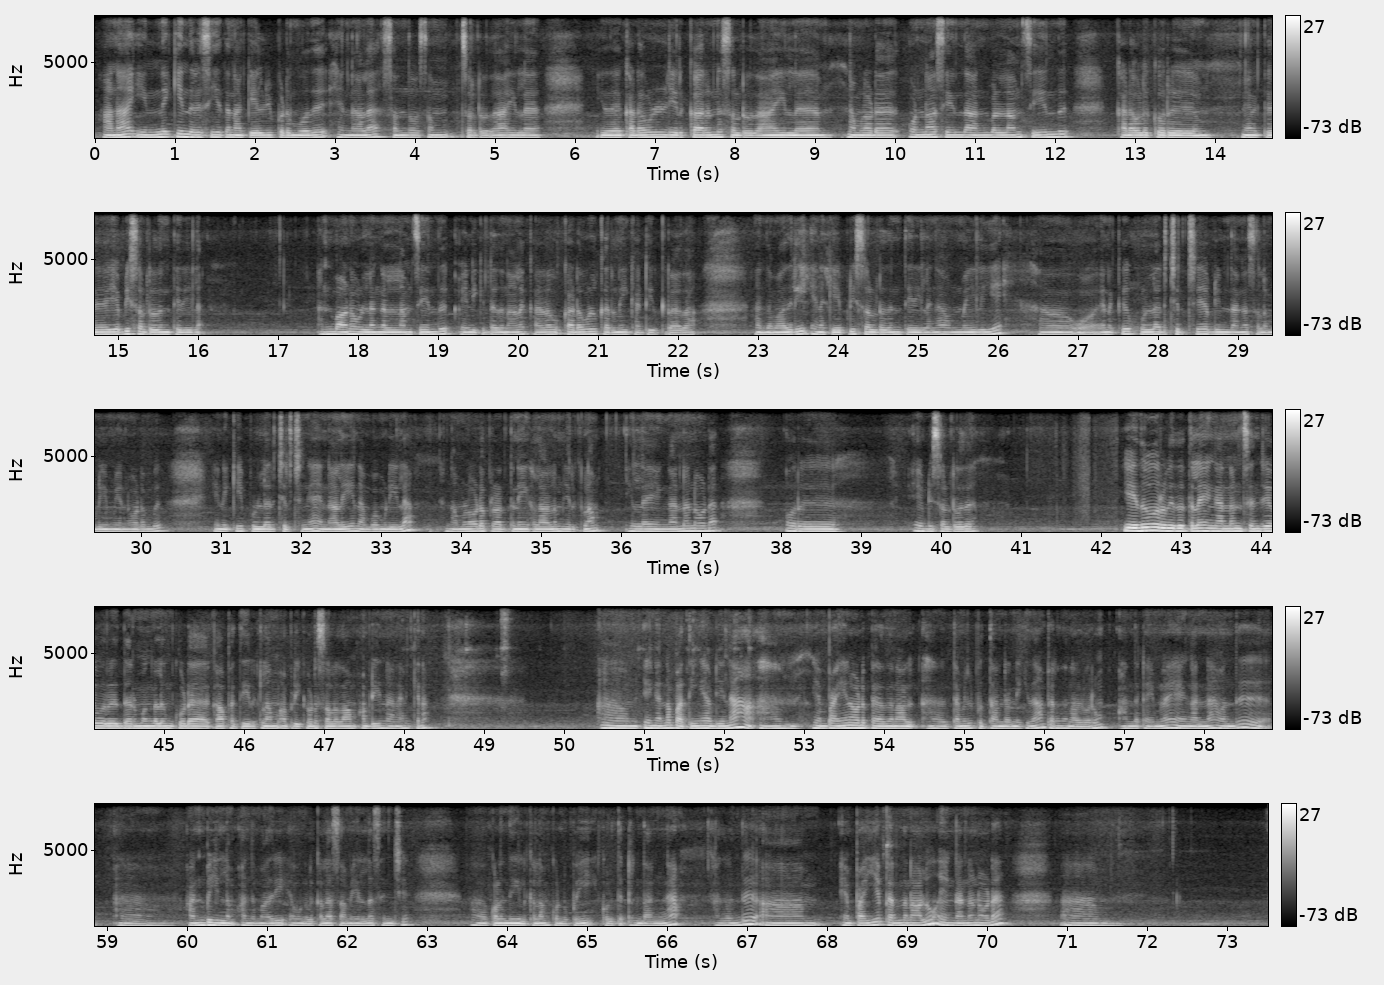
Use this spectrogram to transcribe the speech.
ஆனால் இன்றைக்கி இந்த விஷயத்தை நான் கேள்விப்படும்போது என்னால் சந்தோஷம் சொல்கிறதா இல்லை இது கடவுள் இருக்காருன்னு சொல்கிறதா இல்லை நம்மளோட ஒன்றா சேர்ந்த அன்பெல்லாம் சேர்ந்து கடவுளுக்கு ஒரு எனக்கு எப்படி சொல்கிறதுன்னு தெரியல. அன்பான உள்ளங்கள் எல்லாம் சேர்ந்து வேண்டிக்கிட்டதுனால கடவுள் கடவுள் கருணை காட்டியிருக்கிறாரா? அந்த மாதிரி எனக்கு எப்படி சொல்கிறதுன்னு தெரியலங்க. உண்மையிலேயே எனக்கு புல்லரிச்சிருச்சு அப்படின்னு தாங்க சொல்ல முடியும். என் உடம்பு இன்றைக்கி புல்லரிச்சிருச்சுங்க. என்னாலேயே நம்ப முடியல. நம்மளோட பிரார்த்தனைகளாலும் இருக்கலாம். இல்லை எங்கள் அண்ணனோட ஒரு எப்படி சொல்கிறது ஏதோ ஒரு விதத்தில் எங்கள் அண்ணன் செஞ்ச ஒரு தர்மங்களும் கூட காப்பாற்றி இருக்கலாம் அப்படி கூட சொல்லலாம் அப்படின்னு நான் நினைக்கிறேன். எங்கள் அண்ணன் பார்த்தீங்க அப்படின்னா என் பையனோட பிறந்தநாள் தமிழ் புத்தாண்டு அன்னைக்கு தான் பிறந்தநாள் வரும். அந்த டைமில் எங்கள் அண்ணன் வந்து அன்பு இல்லம் அந்த மாதிரி அவங்களுக்கெல்லாம் சமையல்லாம் செஞ்சு குழந்தைங்களுக்கெல்லாம் கொண்டு போய் கொடுத்துட்டு இருந்தாங்க. அது வந்து என் பையன் பிறந்தநாளும் எங்கள் அண்ணனோட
